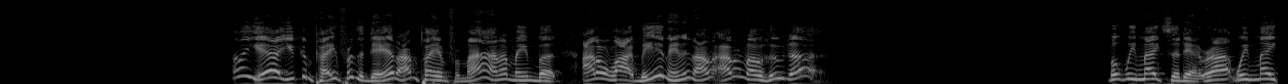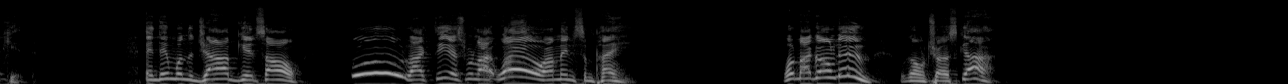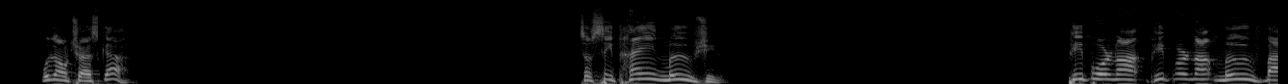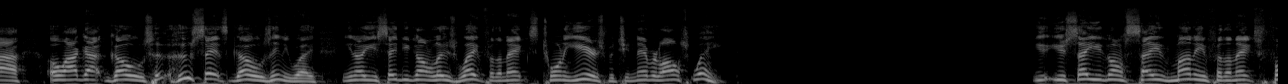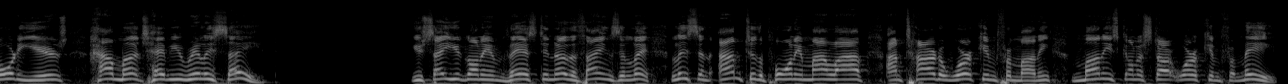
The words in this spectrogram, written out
I mean, yeah, you can pay for the debt. I'm paying for mine. I mean, but I don't like being in it. I, I don't know who does. But we make the debt, right? We make it. And then when the job gets all woo, like this, we're like, whoa, I'm in some pain. What am I going to do? We're going to trust God. We're going to trust God. So, see, pain moves you. People are not people are not moved by oh I got goals. Who, who sets goals anyway? You know, you said you're going to lose weight for the next 20 years, but you never lost weight. You, you say you're going to save money for the next 40 years. How much have you really saved? You say you're going to invest in other things and let, listen, I'm to the point in my life, I'm tired of working for money. Money's going to start working for me.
